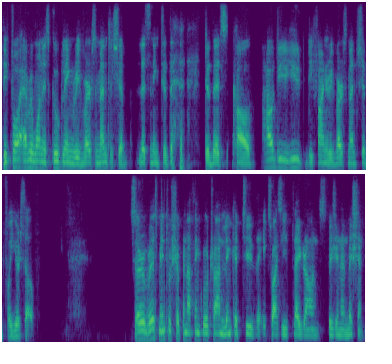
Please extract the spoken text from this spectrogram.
before everyone is googling reverse mentorship listening to the to this call how do you define reverse mentorship for yourself? So reverse mentorship and i think we'll try and link it to the xyz playground's vision and mission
